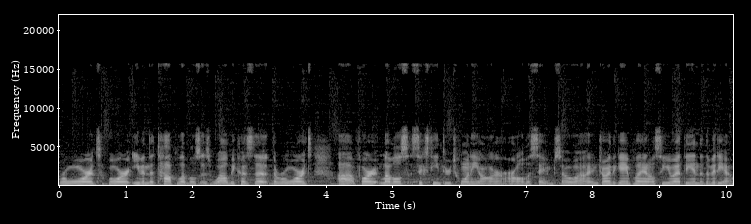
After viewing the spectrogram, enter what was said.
rewards for even the top levels as well, because the, the rewards uh, for levels 16 through 20 are, are all the same. So uh, enjoy the gameplay, and I'll see you at the end of the video.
